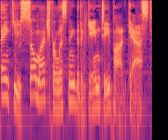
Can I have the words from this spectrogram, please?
thank you so much for listening to the Game Tea Podcast.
